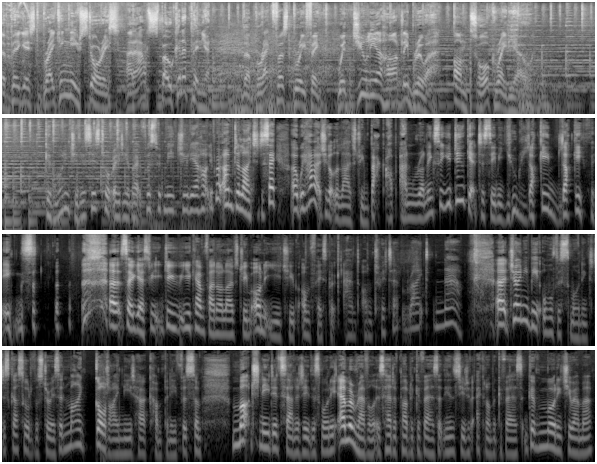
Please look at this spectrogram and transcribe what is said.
The biggest breaking news stories and outspoken opinion. The Breakfast Briefing with Julia Hartley Brewer on Talk Radio. Good morning to you. This is Talk Radio Breakfast with me, Julia Hartley Brewer. I'm delighted to say uh, we have actually got the live stream back up and running, so you do get to see me, you lucky, lucky things. uh, so yes, we do. You can find our live stream on YouTube, on Facebook, and on Twitter right now. Uh, joining me all this morning to discuss all of the stories, and my God, I need her company for some much needed sanity this morning. Emma Revell is head of public affairs at the Institute of Economic Affairs. Good morning to you, Emma.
